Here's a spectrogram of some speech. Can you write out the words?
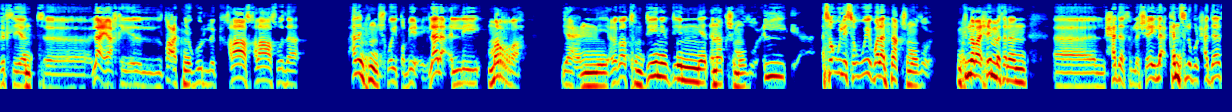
قلت لي أنت آه، لا يا أخي طاعتني واقول لك خلاص خلاص واذا هذا يمكن شوي طبيعي. لا لا اللي مرة يعني على قولتهم ديني ودين إني أناقش اللي أسوي اللي اسويه ولا أتناقش الموضوع يمكن رايحين مثلا آه، الحدث ولا شيء لا كنسلوا الحدث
